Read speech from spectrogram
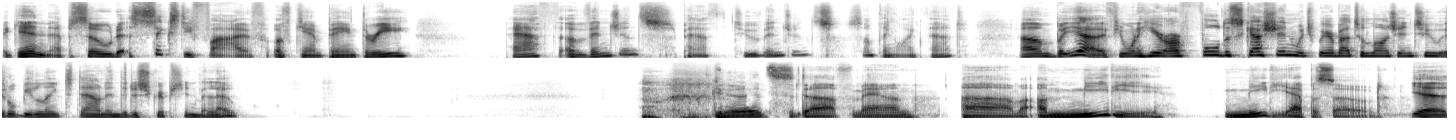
Again, episode 65 of Campaign 3 Path of Vengeance, Path to Vengeance, something like that. Um, but yeah, if you want to hear our full discussion, which we're about to launch into, it'll be linked down in the description below. Good stuff, man. Um, a meaty meaty episode. Yeah,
